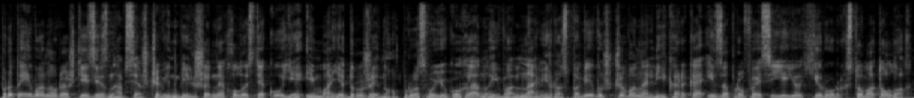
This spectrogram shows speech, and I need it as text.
Проте Іван урешті зізнався, що він більше не холостякує і має дружину. Про свою кохану Іван Наві розповів, що вона лікарка і за професією хірург-стоматолог.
